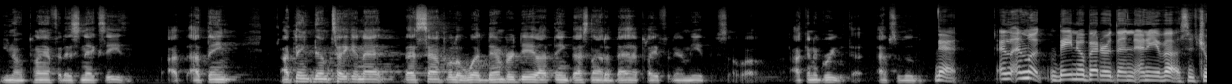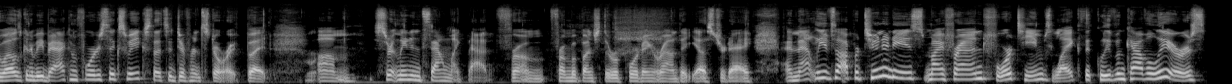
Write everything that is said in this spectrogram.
you know, plan for this next season. I, I think I think them taking that that sample of what Denver did, I think that's not a bad play for them either. So uh, I can agree with that. Absolutely. Yeah. And, and, look, they know better than any of us. If Joel's going to be back in four to six weeks, that's a different story. But um, certainly didn't sound like that from from a bunch of the reporting around it yesterday. And that leaves opportunities, my friend, for teams like the Cleveland Cavaliers.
